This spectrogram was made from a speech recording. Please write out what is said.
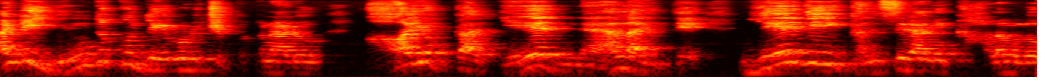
అంటే ఎందుకు దేవుడు చెప్పుతున్నాడు? ఆ యొక్క ఏ నేల అయితే ఏది కలిసి రాని కాలంలో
